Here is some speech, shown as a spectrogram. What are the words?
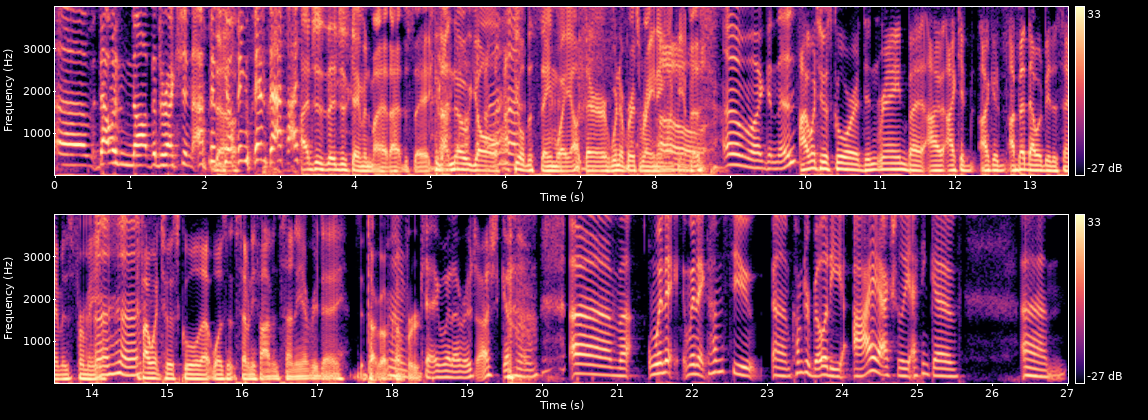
That was not the direction I was No. going with that. I just it just came in my head. I had to say it because I know y'all feel the same way out there whenever it's raining on Oh. campus. oh my goodness. I went to a school where it didn't rain, but I, I could I could I bet that would be the same as for me if I went to a school that wasn't 75 and sunny every day. Talk about comfort. Okay, whatever, Josh, go home. um, when it when it comes to um, comfortability, I actually I think of um,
